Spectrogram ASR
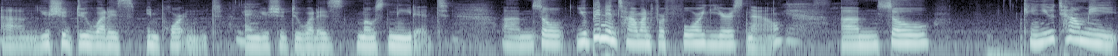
um, you should do what is important and you should do what is most needed. Um, so you've been in Taiwan for four years now. Yes. Um, so can you tell me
